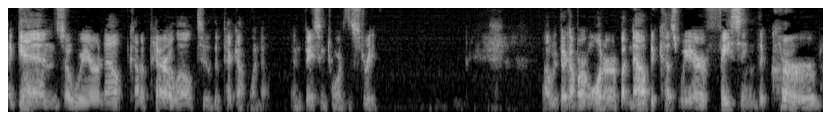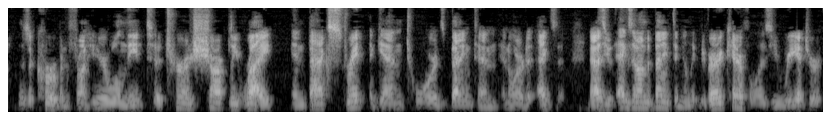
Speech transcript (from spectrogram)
again so we are now kind of parallel to the pickup window and facing towards the street. Uh, we pick up our order, but now because we are facing the curb, there's a curb in front here, we'll need to turn sharply right and back straight again towards Bennington in order to exit. Now, as you exit onto Bennington, you'll need to be very careful as you re-enter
